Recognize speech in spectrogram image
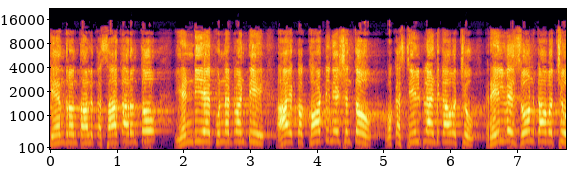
కేంద్రం తాలూకా సహకారంతో ఎన్డీఏకు ఉన్నటువంటి ఆ యొక్క కోఆర్డినేషన్తో ఒక స్టీల్ ప్లాంట్ కావచ్చు రైల్వే జోన్ కావచ్చు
